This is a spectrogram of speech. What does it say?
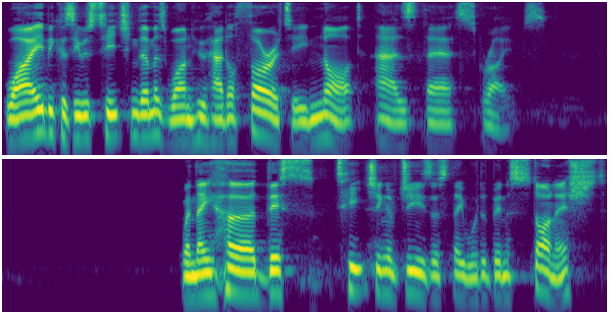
Why? Because he was teaching them as one who had authority, not as their scribes. When they heard this teaching of Jesus, they would have been astonished.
